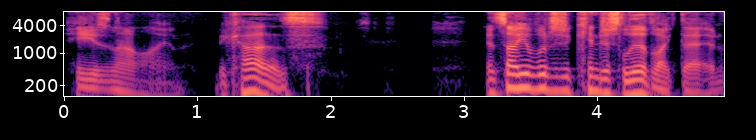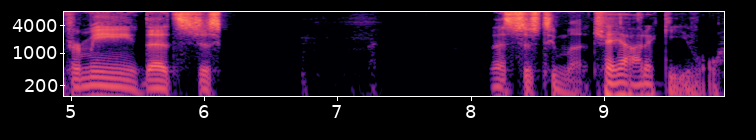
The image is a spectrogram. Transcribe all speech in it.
He's not lying. because And some people just can just live like that. And for me, that's just that's just too much. chaotic evil.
